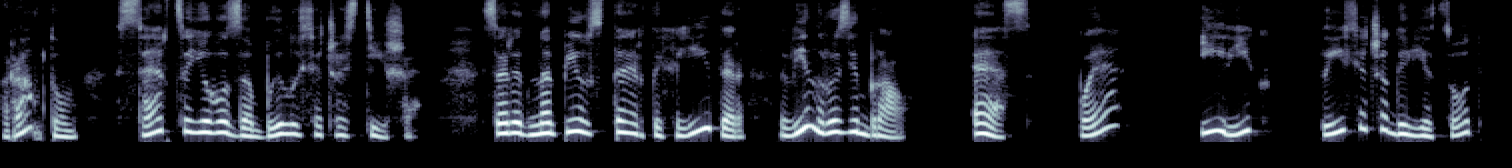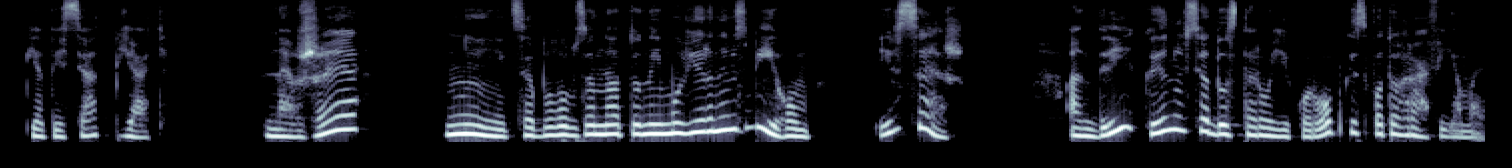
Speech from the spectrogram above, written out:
Раптом серце його забилося частіше. Серед напівстертих літер він розібрав С, П і рік 1955. Невже? Ні, це було б занадто неймовірним збігом. І все ж. Андрій кинувся до старої коробки з фотографіями.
